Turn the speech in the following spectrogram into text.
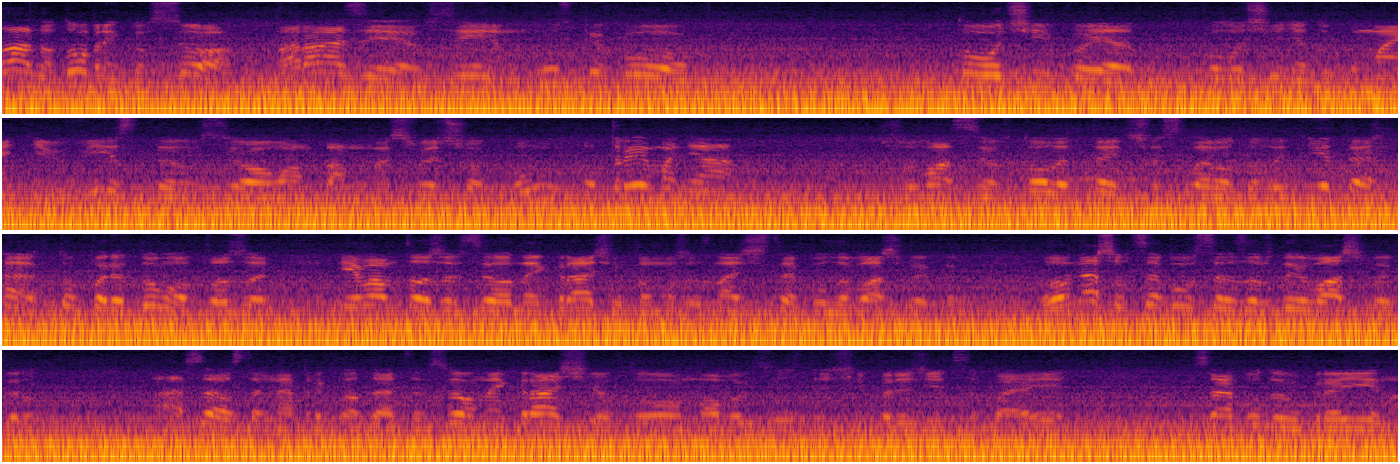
Ладно, добренько, все. Наразі всім успіху. Хто очікує отримання документів, віз, все, вам там найшвидшого отримання. Що у вас хто летить, щасливо долетіти, хто передумав, теж і вам теж всього найкращого, тому що значить це був ваш вибір. Головне, щоб це був все завжди ваш вибір. А все остальне прикладеться. Всього найкращого, до нових зустрічей, бережіть себе і все буде Україна.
